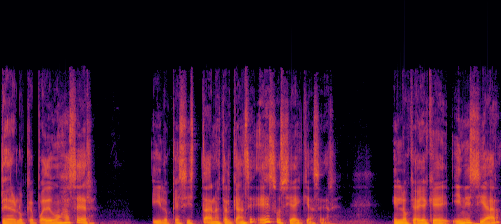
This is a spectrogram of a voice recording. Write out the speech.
Pero lo que podemos hacer y lo que sí está a nuestro alcance, eso sí hay que hacer. Y lo que había que iniciar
